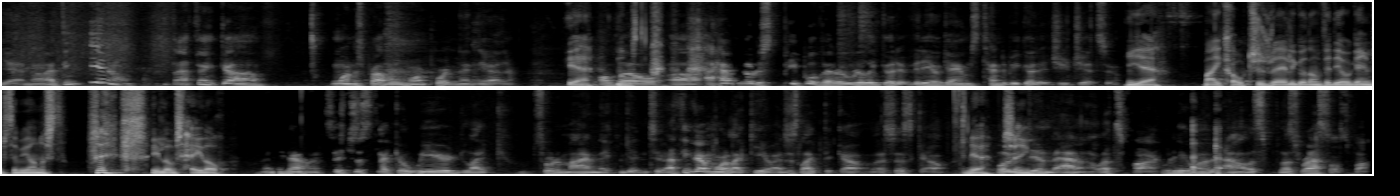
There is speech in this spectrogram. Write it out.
Yeah, no, I think you know, I think uh, one is probably more important than the other. Yeah. Although uh, I have noticed people that are really good at video games tend to be good at jujitsu. yeah. My coach is really good on video games. To be honest, he loves Halo. There you go. It's, it's just like a weird, like sort of mind they can get into. I think I'm more like you. I just like to go. Let's just go. Yeah. What are you doing? I don't know. Let's spar. What are you going to do? I don't know. Let's let's wrestle spar.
